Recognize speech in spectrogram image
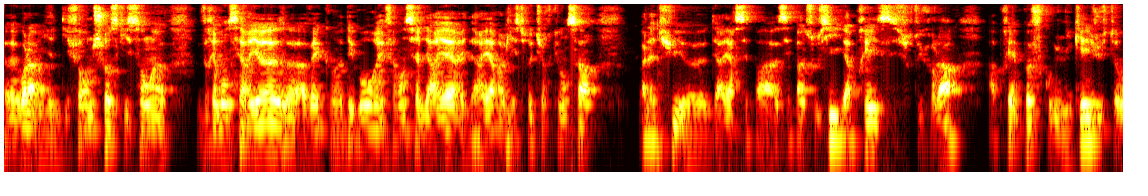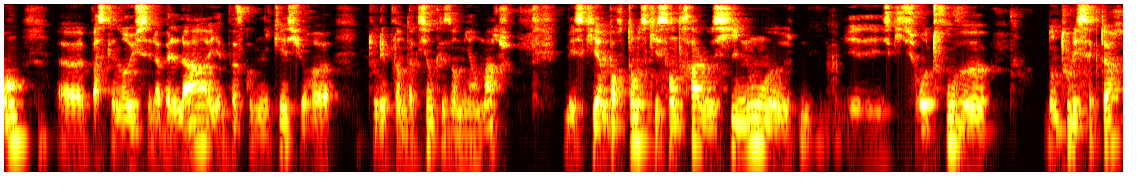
Euh, voilà, il y a différentes choses qui sont vraiment sérieuses avec des gros référentiels derrière et derrière les structures qui ont ça. bah, là-dessus derrière c'est pas c'est pas un souci. Et après ces structures-là, après elles peuvent communiquer justement parce qu'elles ont eu ces labels-là et elles peuvent communiquer sur tous les plans d'action qu'elles ont mis en marche. Mais ce qui est important, ce qui est central aussi, nous, et ce qui se retrouve dans tous les secteurs,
